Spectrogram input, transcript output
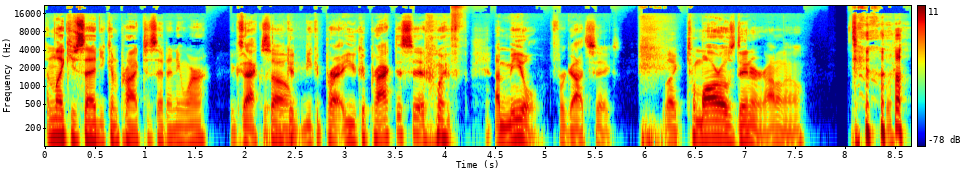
And like you said, you can practice it anywhere. Exactly So- you could you could, pra- you could practice it with a meal for god's sakes like tomorrow's dinner i don't know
